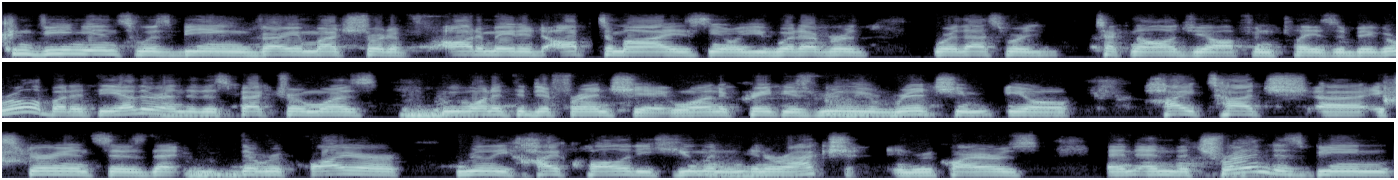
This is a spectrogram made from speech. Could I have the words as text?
convenience was being very much sort of automated, optimized. You know, you whatever where that's where technology often plays a bigger role. But at the other end of the spectrum was we wanted to differentiate. We wanted to create these really rich, you know, high touch uh, experiences that that require really high quality human interaction. It requires and and the trend has been,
